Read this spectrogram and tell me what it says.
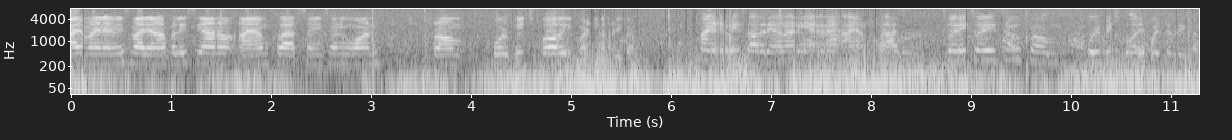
Hi, my name is Mariana Feliciano. I am class 2021 from Fort Beach Poly, Puerto Rico. My name is Adriana Nieve. I am class 2022 from Fort Beach Poly, Puerto Rico.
